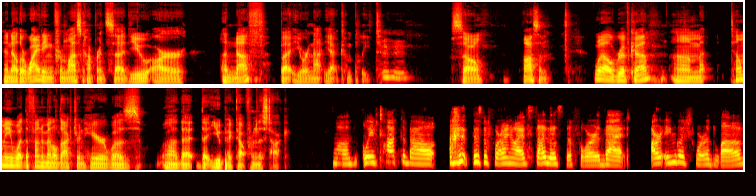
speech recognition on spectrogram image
And Elder Whiting from last conference said, You are enough, but you are not yet complete. Mm-hmm. So awesome. Well, Rivka, um, tell me what the fundamental doctrine here was uh, that that you picked out from this talk. Well, we've talked about this before. I know I've said this before that our English word love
